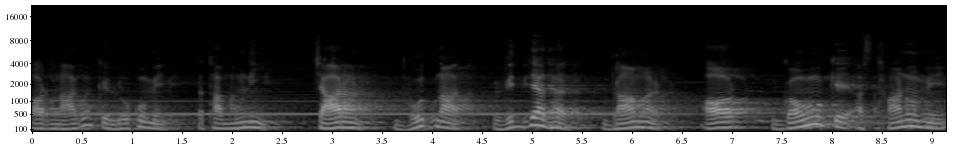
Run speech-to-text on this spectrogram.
और नागों के लोकों में तथा मुनि, चारण, भूतनाथ, विद्याधर, ब्राह्मण और गौों के स्थानों में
